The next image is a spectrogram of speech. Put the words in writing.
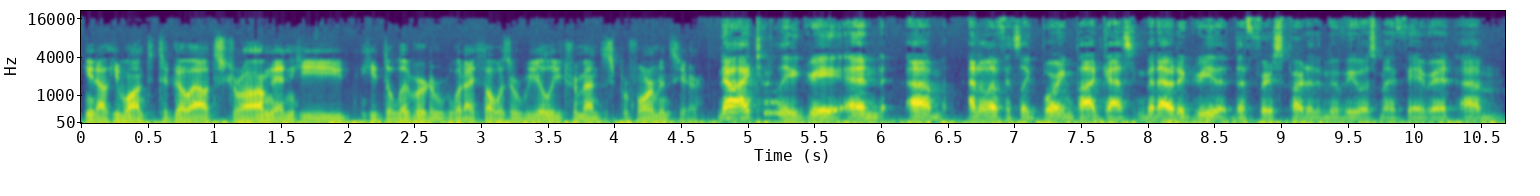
you know he wanted to go out strong, and he he delivered what I thought was a really tremendous performance here. No, I totally agree, and um, I don't know if it's like boring podcasting, but I would agree that the first part of the movie was my favorite. Um,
